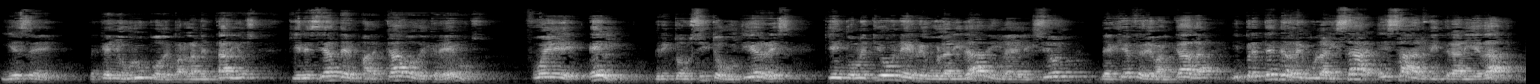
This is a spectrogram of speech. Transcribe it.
y ese pequeño grupo de parlamentarios quienes se han desmarcado de Creemos. Fue él, Gritoncito Gutiérrez, quien cometió una irregularidad en la elección del jefe de bancada y pretende regularizar esa arbitrariedad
